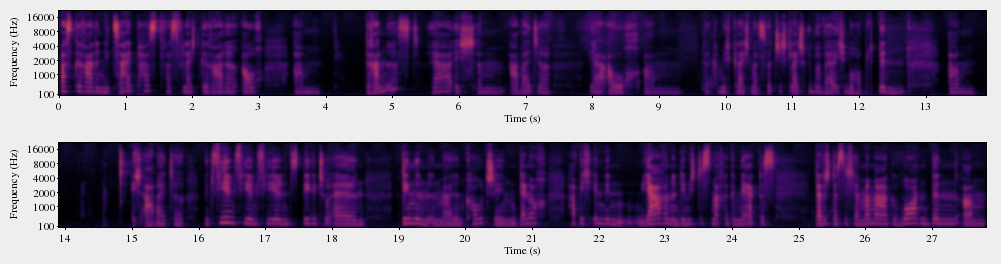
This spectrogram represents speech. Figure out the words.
was gerade in die Zeit passt, was vielleicht gerade auch ähm, dran ist. Ja, ich ähm, arbeite ja auch, ähm, da komme ich gleich mal, switche ich gleich rüber, wer ich überhaupt bin. Ähm, ich arbeite mit vielen, vielen, vielen spirituellen Dingen in meinem Coaching. Dennoch habe ich in den Jahren, in denen ich das mache, gemerkt, dass dadurch, dass ich ja Mama geworden bin, ähm,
